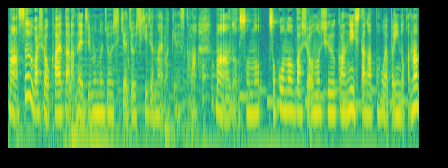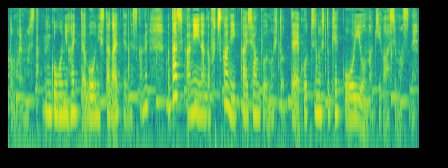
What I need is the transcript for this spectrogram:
まあ住む場所を変えたらね自分の常識は常識じゃないわけですからまああのそのそこの場所の習慣に従った方がやっぱいいのかなと思いました。合に入っては合に従えっていうんですかね、まあ、確かになんか2日に1回シャンプーの人ってこっちの人結構多いような気がしますね。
